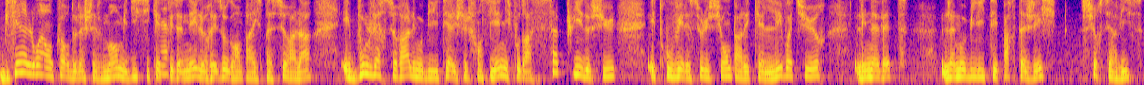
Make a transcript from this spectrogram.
bien loin encore de l'achèvement, mais d'ici quelques années, le réseau Grand Paris Express sera là et bouleversera les mobilités à l'échelle francilienne. Il faudra s'appuyer dessus et trouver les solutions par lesquelles les voitures, les navettes, la mobilité partagée sur service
